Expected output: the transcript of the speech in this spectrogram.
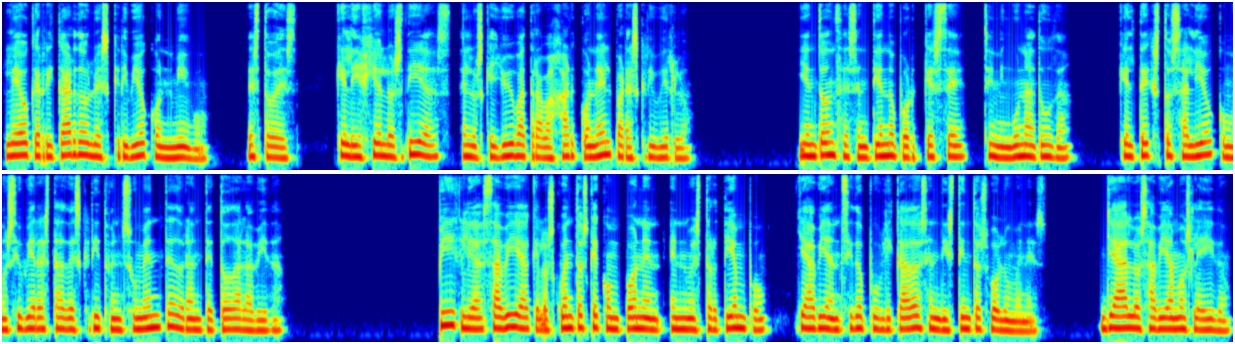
leo que Ricardo lo escribió conmigo, esto es, que eligió los días en los que yo iba a trabajar con él para escribirlo. Y entonces entiendo por qué sé, sin ninguna duda, que el texto salió como si hubiera estado escrito en su mente durante toda la vida. Piglia sabía que los cuentos que componen En nuestro tiempo ya habían sido publicados en distintos volúmenes. Ya los habíamos leído.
